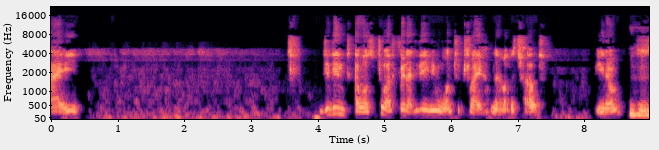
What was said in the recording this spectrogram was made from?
I didn't, I was too afraid. I didn't even want to try having another child, you know? mhm,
